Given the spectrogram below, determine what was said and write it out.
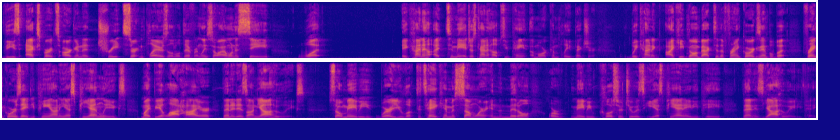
these experts are going to treat certain players a little differently. So I want to see what it kind of to me it just kind of helps you paint a more complete picture. We kind of I keep going back to the Frank Gore example, but Frank Gore's ADP on ESPN leagues might be a lot higher than it is on Yahoo leagues. So maybe where you look to take him is somewhere in the middle or maybe closer to his ESPN ADP than his Yahoo ADP.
